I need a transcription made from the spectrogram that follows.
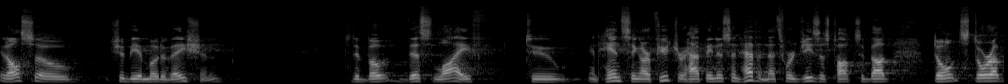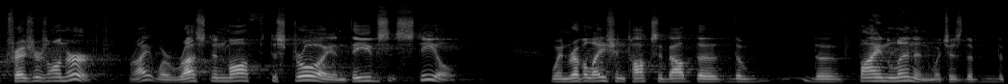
It also should be a motivation to devote this life to enhancing our future happiness in heaven. That's where Jesus talks about don't store up treasures on earth right? Where rust and moth destroy and thieves steal. When Revelation talks about the, the, the fine linen, which is the, the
